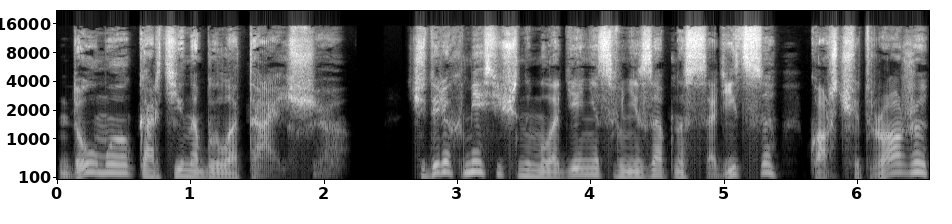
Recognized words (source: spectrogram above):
Думаю, картина была та еще. Четырехмесячный младенец внезапно садится, корчит рожи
